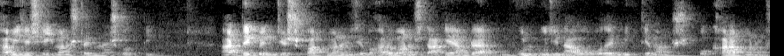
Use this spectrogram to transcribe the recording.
ভাবি যে সেই মানুষটাই মানে সত্যি। আর দেখবেন যে সৎ মানুষ, যে ভালো মানুষ, তাকে আমরা ভুল বুঝি না। ও বোধহয় মিথ্যে মানুষ, ও খারাপ মানুষ।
